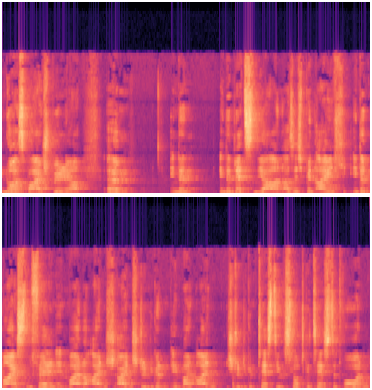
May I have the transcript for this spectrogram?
nur als Beispiel, ja, ähm, in den in den letzten Jahren, also ich bin eigentlich in den meisten Fällen in meiner einstündigen, in meinem einstündigen Testing-Slot getestet worden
